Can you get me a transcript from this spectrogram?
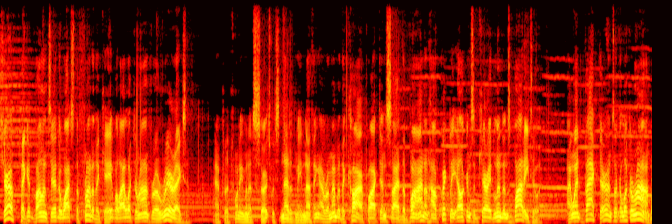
Sheriff Pickett volunteered to watch the front of the cave while I looked around for a rear exit. After a 20 minute search, which netted me nothing, I remember the car parked inside the barn and how quickly Elkins had carried Linden's body to it. I went back there and took a look around.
